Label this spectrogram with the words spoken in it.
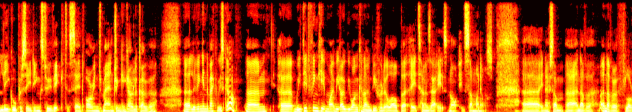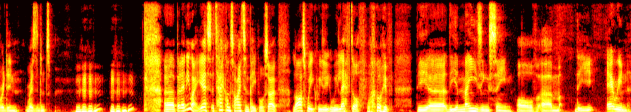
Legal proceedings to evict said orange man drinking Cola Cola, uh, living in the back of his car. Um, uh, we did think it might be Obi Wan Kenobi for a little while, but it turns out it's not. It's someone else. Uh, you know, some uh, another another Floridian resident. Uh, but anyway, yes, Attack on Titan, people. So last week we we left off with the uh, the amazing scene of um, the Eren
